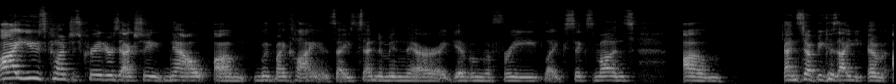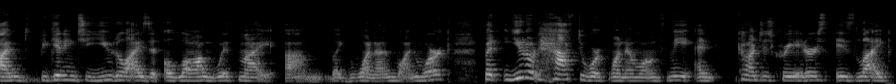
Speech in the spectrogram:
i use conscious creators actually now um, with my clients. I send them in there i give them a free like six months um, and stuff because i am i'm beginning to utilize it along with my um, like one-on-one work. But you don't have to work one-on-one with me and conscious creators is like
